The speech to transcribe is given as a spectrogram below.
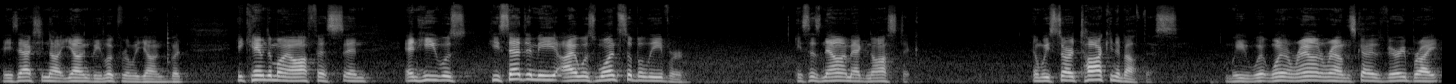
He's actually not young, but he looked really young. But he came to my office and, and he, was, he said to me, I was once a believer. He says, Now I'm agnostic. And we started talking about this. We went around and around. This guy was very bright.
